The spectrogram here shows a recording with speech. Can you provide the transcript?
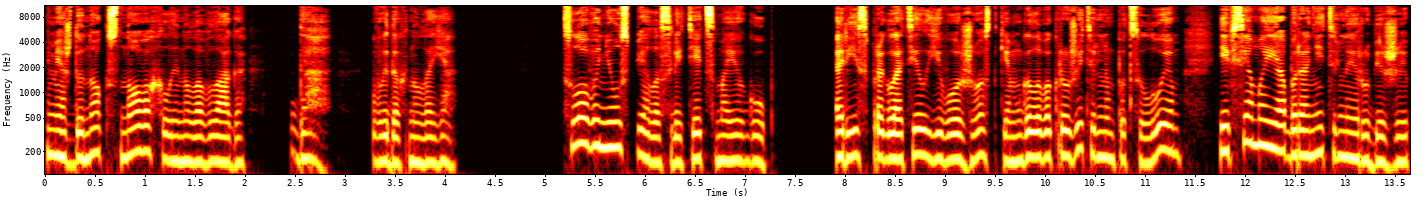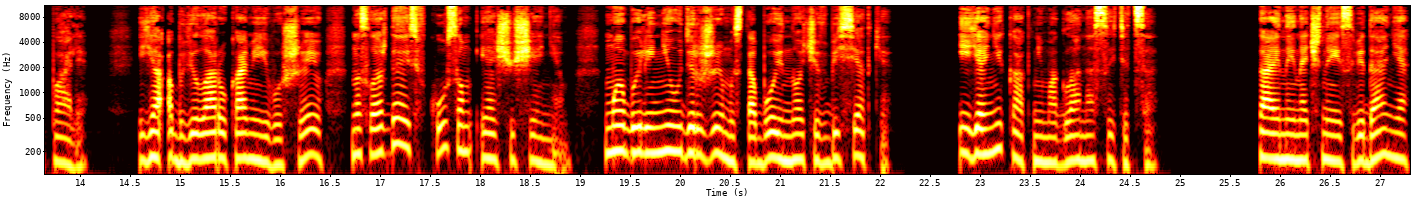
между ног снова хлынула влага. «Да», — выдохнула я. Слово не успело слететь с моих губ. Рис проглотил его жестким, головокружительным поцелуем, и все мои оборонительные рубежи пали. Я обвела руками его шею, наслаждаясь вкусом и ощущением. Мы были неудержимы с тобой ночи в беседке. И я никак не могла насытиться. Тайные ночные свидания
